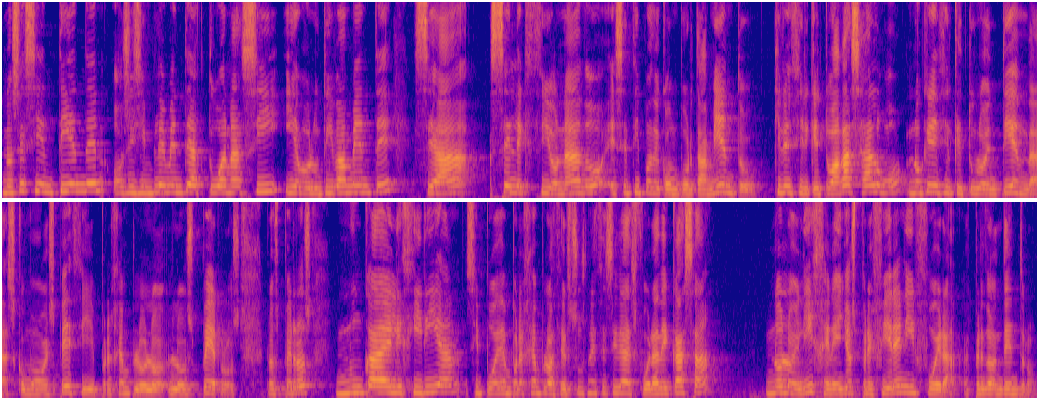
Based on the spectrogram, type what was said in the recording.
no sé si entienden o si simplemente actúan así y evolutivamente se ha seleccionado ese tipo de comportamiento. Quiere decir que tú hagas algo, no quiere decir que tú lo entiendas como especie. Por ejemplo, lo- los perros. Los perros nunca elegirían si pueden, por ejemplo, hacer sus necesidades fuera de casa. No lo eligen, ellos prefieren ir fuera, perdón, dentro.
